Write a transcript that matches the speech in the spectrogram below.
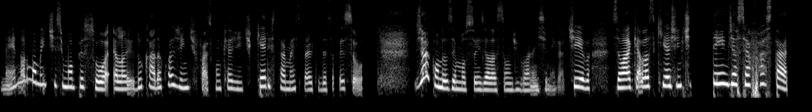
né? Normalmente, se uma pessoa ela é educada com a gente, faz com que a gente queira estar mais perto dessa pessoa. Já quando as emoções elas são de valência negativa, são aquelas que a gente tende a se afastar,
